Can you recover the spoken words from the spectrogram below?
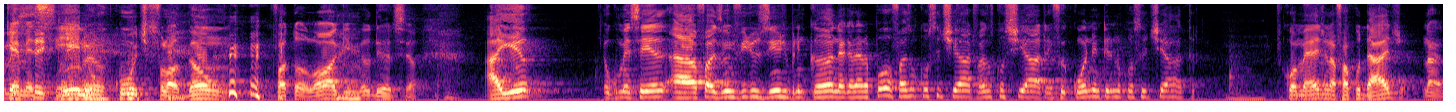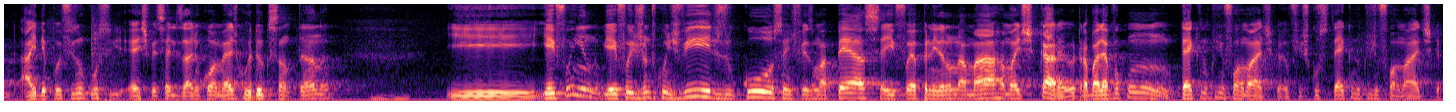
quer nesse MSN, Orkut, Flogão, Fotolog, meu Deus do céu. Aí eu comecei a fazer uns videozinhos brincando, e a galera, pô, faz um curso de teatro, faz um curso de teatro. Aí foi quando eu entrei no curso de teatro. Comédia na faculdade. na- aí depois fiz um curso eh, especializado em comédia com o Rodrigo Santana. E, e aí foi indo. E aí foi junto com os vídeos, o curso, a gente fez uma peça e foi aprendendo na marra. Mas, cara, eu trabalhava com técnico de informática. Eu fiz curso técnico de informática.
